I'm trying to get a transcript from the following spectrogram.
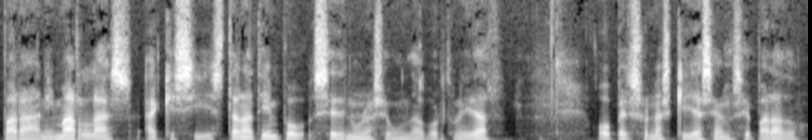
para animarlas a que si están a tiempo se den una segunda oportunidad, o personas que ya se han separado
